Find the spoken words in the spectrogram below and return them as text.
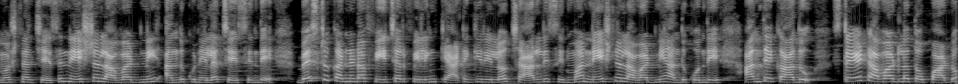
ఎమోషనల్ చేసి నేషనల్ అవార్డుని అందుకునేలా చేసింది. బెస్ట్ కన్నడ ఫీచర్ ఫిలిం కేటగిరీలో చార్లీ సినిమా నేషనల్ అవార్డుని అందుకుంది. అంతేకాదు స్టేట్ అవార్డులతో పాటు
